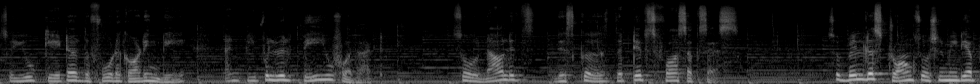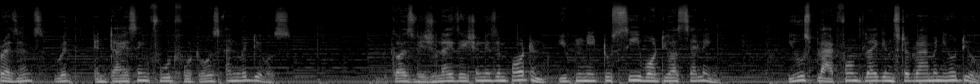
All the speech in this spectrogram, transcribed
So you cater the food accordingly, and people will pay you for that. So now let's discuss the tips for success. So build a strong social media presence with enticing food photos and videos. Because visualization is important, people need to see what you are selling. Use platforms like Instagram and YouTube.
